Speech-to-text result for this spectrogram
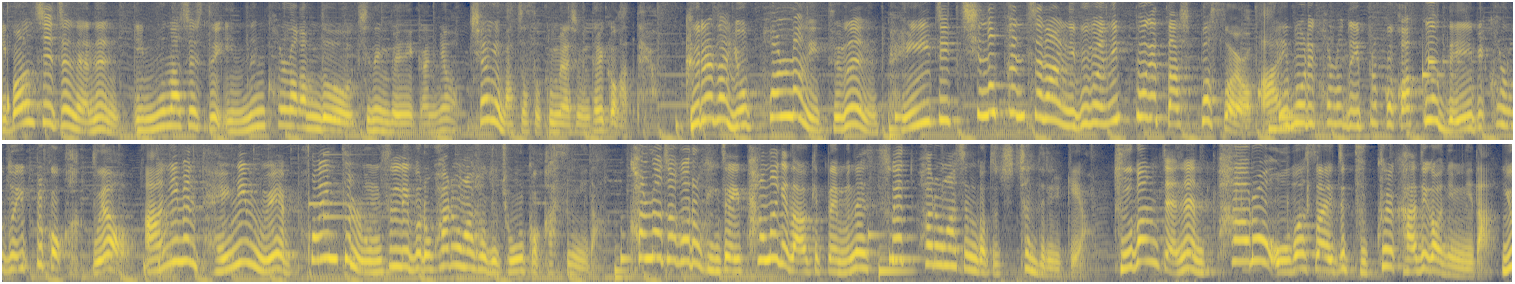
이번 시즌에는 입문하실 수 있는 컬러감도 진행되니까요. 취향에 맞춰서 구매하시면 될 것 같아요. 그래서 이 폴로 니트는 베이지 치노 팬츠랑 입으면 이쁘겠다 싶었어요. 아이보리 컬러도 이쁠 것 같고 네이비 컬러도 이쁠 것 같고요. 아니면 데님 위에 포인트 long sleeve로 활용하셔도 좋을 것 같습니다. 컬러적으로 굉장히 편하게 나왔기 때문에 스웨트 활용하시는 것도 추천드릴게요. 두 번째는 8호 오버사이즈 부클 가디건입니다. 이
